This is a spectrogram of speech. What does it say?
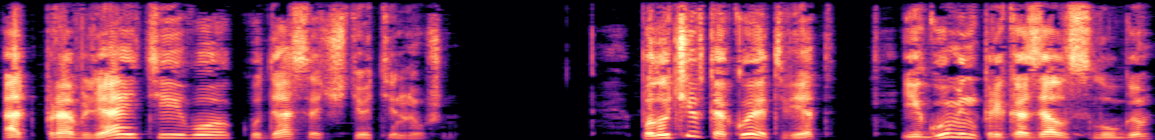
отправляйте его, куда сочтете нужно. Получив такой ответ, игумен приказал слугам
